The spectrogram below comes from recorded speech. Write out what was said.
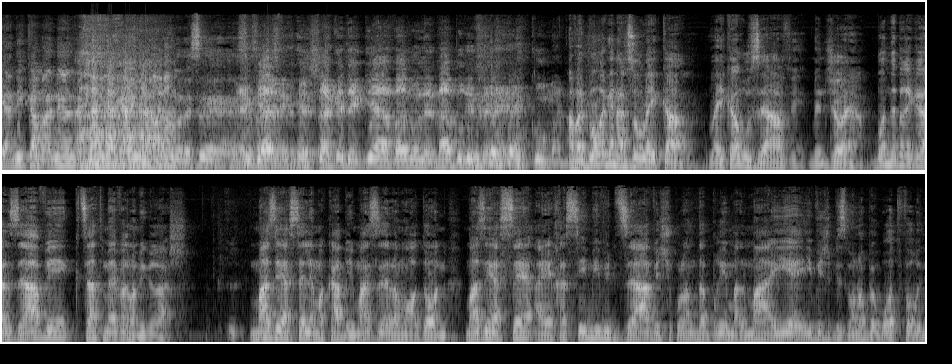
יניקה מנן, וכל מיני כאלה, עברנו לספר שקד הגיע, עברנו לנברי וקומן. אבל בוא רגע נחזור לעיקר, והעיקר הוא זהבי, בן ג'ויה. בוא נדבר רגע על זהבי קצת מעבר למגרש. מה זה יעשה למכבי, מה זה למועדון, מה זה יעשה היחסים איביץ' זהבי שכולם מדברים על מה יהיה, איביץ' בזמנו בווטפורד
